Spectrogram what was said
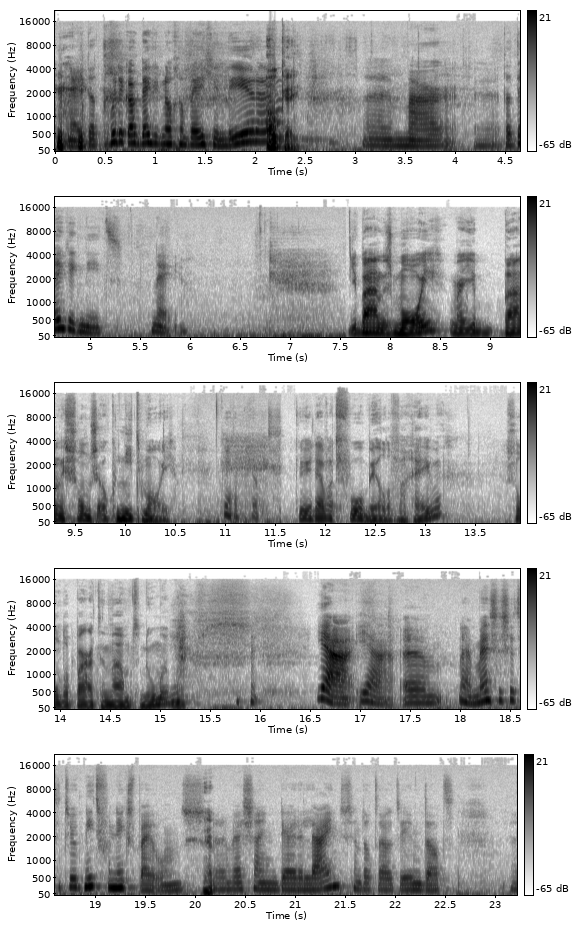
nee dat moet ik ook denk ik nog een beetje leren. Oké. Eh, maar eh, dat denk ik niet. Nee. Je baan is mooi, maar je baan is soms ook niet mooi. Ja, dat klopt. Kun je daar wat voorbeelden van geven? Zonder paard en naam te noemen. Ja. Ja, ja. ehm, nou, mensen zitten natuurlijk niet voor niks bij ons. Ja. Eh, wij zijn derde lijns en dat houdt in dat eh,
